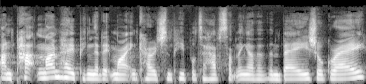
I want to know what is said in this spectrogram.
and pattern, I'm hoping that it might encourage some people to have something other than beige or grey.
